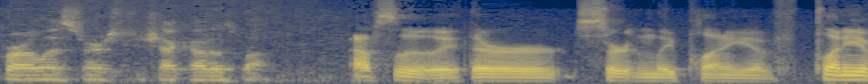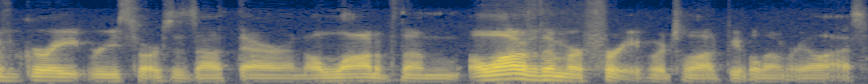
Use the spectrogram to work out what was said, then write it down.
for our listeners to check out as well. Absolutely, there are certainly plenty of plenty of great resources out there, and a lot of them a lot of them are free, which a lot of people don't realize.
